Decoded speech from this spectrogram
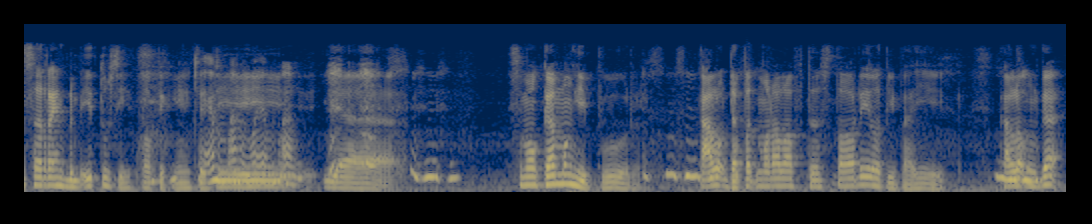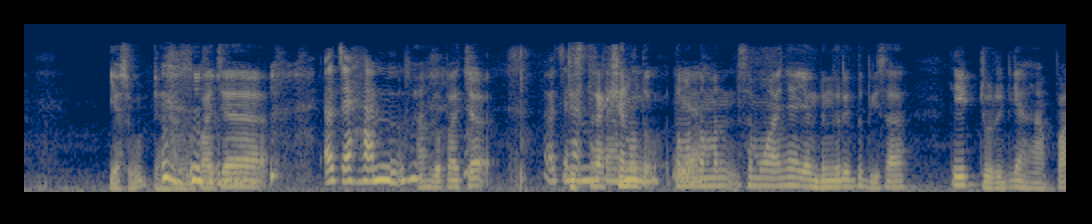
serandom itu sih topiknya jadi Memang, memang. ya semoga menghibur kalau dapat moral of the story lebih baik kalau enggak ya sudah anggap aja Ocehan, anggap aja ocehan distraction kami. untuk Iya. teman-teman semuanya yang dengerin tuh bisa tidur ini apa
